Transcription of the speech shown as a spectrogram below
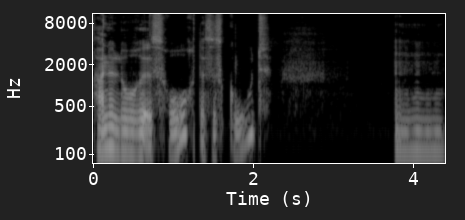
Hannelore ist hoch, das ist gut. Mhm.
